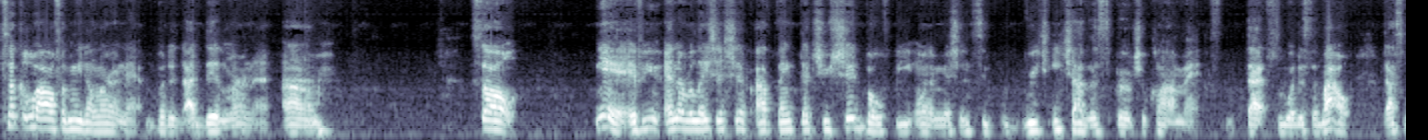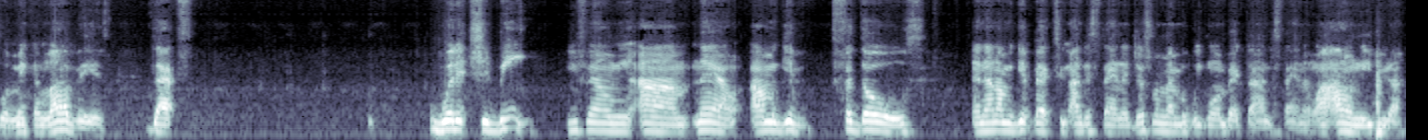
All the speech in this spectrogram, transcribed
took a while for me to learn that but it, i did learn that. Um so yeah if you in a relationship i think that you should both be on a mission to reach each other's spiritual climax. That's what it's about. That's what making love is. That's what it should be you feel me? Um, now I'm gonna give for those, and then I'm gonna get back to understanding. Just remember, we going back to understanding. Well, I don't need you to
